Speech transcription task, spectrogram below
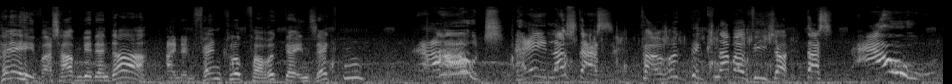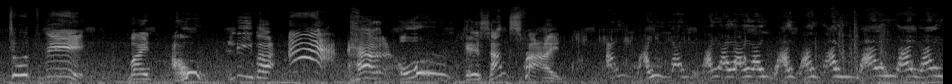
Hey, was haben wir denn da? Einen Fanclub verrückter Insekten? Autsch! Hey, lass das! Verrückte Knabberviecher! Das... Au! Tut weh! Mein... Au! Lieber... Ah! Herr... Oh! Gesangsverein! Au! Au! Au! Au! Au! Au! Au! Au! Au! Au! Au! Au!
